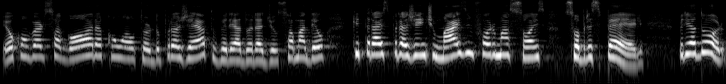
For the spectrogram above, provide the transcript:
Eu converso agora com o autor do projeto, o vereador Adilson Amadeu, que traz para a gente mais informações sobre esse PL. Vereador,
